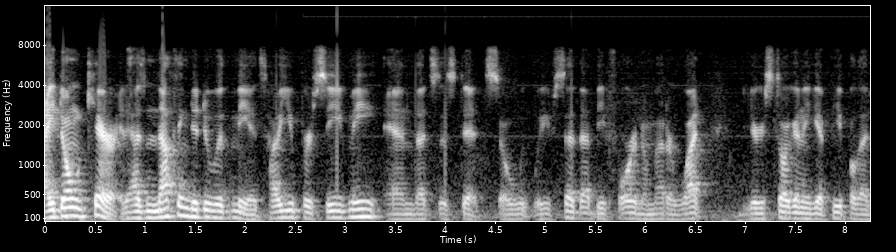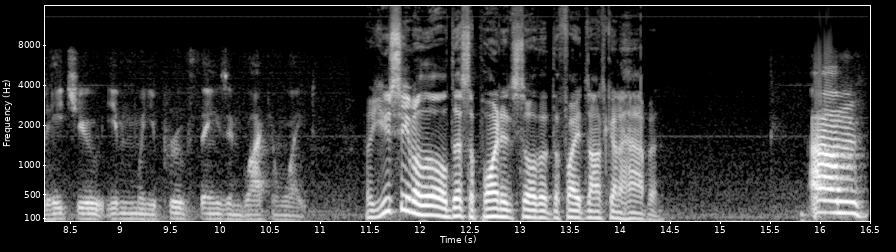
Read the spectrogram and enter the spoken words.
I don't care. It has nothing to do with me. It's how you perceive me, and that's just it. So we- we've said that before. No matter what, you're still going to get people that hate you, even when you prove things in black and white. Well, you seem a little disappointed still that the fight's not going to happen. Um,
